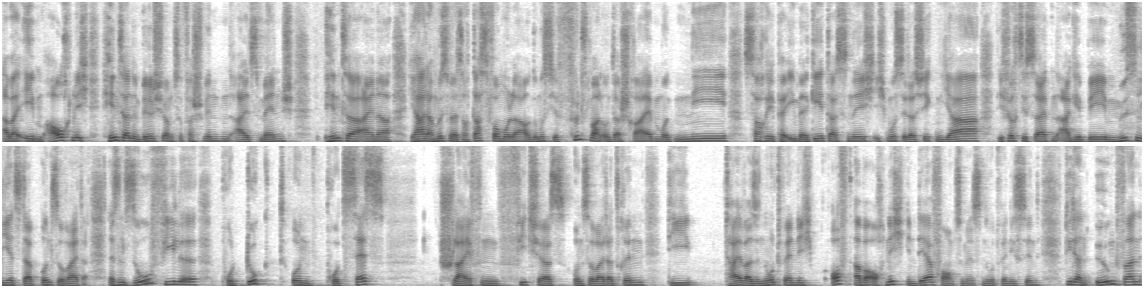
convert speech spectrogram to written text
aber eben auch nicht hinter einem Bildschirm zu verschwinden als Mensch, hinter einer, ja, da müssen wir jetzt noch das Formular und du musst hier fünfmal unterschreiben und nee, sorry, per E-Mail geht das nicht, ich muss dir das schicken, ja, die 40 Seiten AGB müssen jetzt da und so weiter. Da sind so viele Produkt- und Prozessschleifen, Features und so weiter drin, die teilweise notwendig, oft aber auch nicht in der Form zumindest notwendig sind, die dann irgendwann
